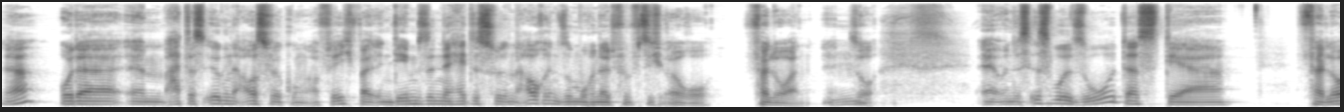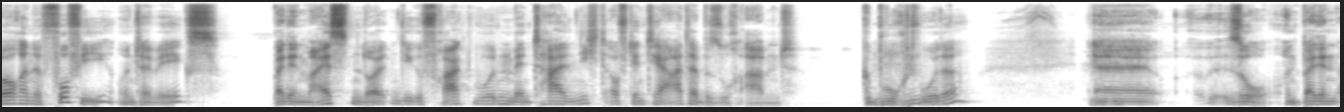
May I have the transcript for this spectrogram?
Ja? Oder ähm, hat das irgendeine Auswirkung auf dich? Weil in dem Sinne hättest du dann auch in Summe 150 Euro verloren. Mhm. So. Äh, und es ist wohl so, dass der verlorene Fuffi unterwegs bei den meisten Leuten, die gefragt wurden, mental nicht auf den Theaterbesuchabend gebucht Mhm. wurde. Äh, so, und bei den,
